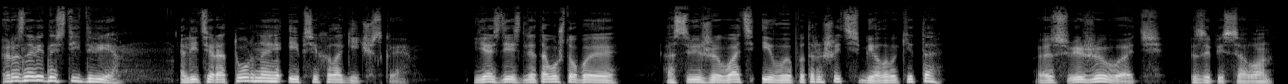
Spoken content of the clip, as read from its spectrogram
Разновидностей две — литературная и психологическая. Я здесь для того, чтобы освежевать и выпотрошить белого кита. «Освежевать», — записал он,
